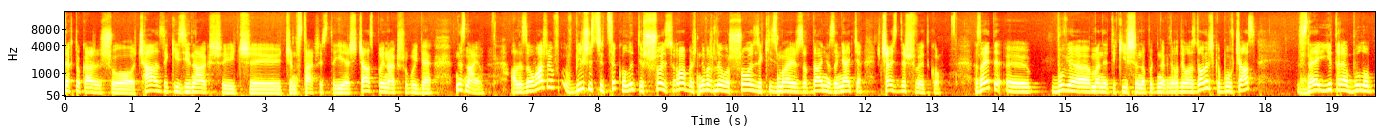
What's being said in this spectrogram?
Дехто каже, що час якийсь інакший, чи чим старший стаєш, час по-інакшому йде. Не знаю. Але зауважив, в більшості це коли ти щось робиш, неважливо щось, якісь маєш завдання, заняття, час йде швидко. Знаєте, е, був я в мене такий ще як народилась донечка, був час, з нею її треба було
